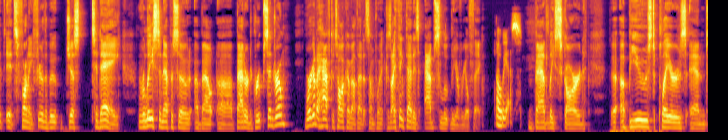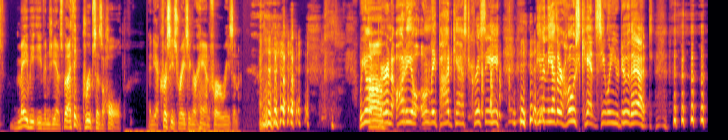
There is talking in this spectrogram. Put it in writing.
It, it's funny. Fear the Boot just today released an episode about uh, battered group syndrome. We're going to have to talk about that at some point because I think that is absolutely a real thing Oh yes. badly scarred, uh, abused players, and maybe even GMs, but I think groups as a whole. And yeah, Chrissy's raising her hand for a reason. we are Um, we're an audio only podcast chrissy even the other host can't see when you do that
